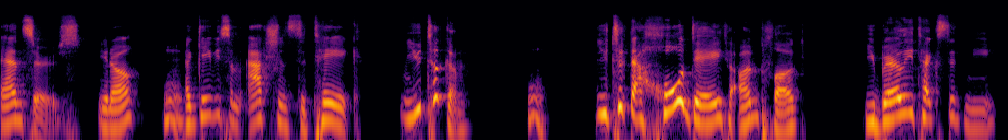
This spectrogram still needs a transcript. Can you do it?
answers, you know? Hmm. I gave you some actions to take. You took them. Hmm. You took that whole day to unplug. You barely texted me.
